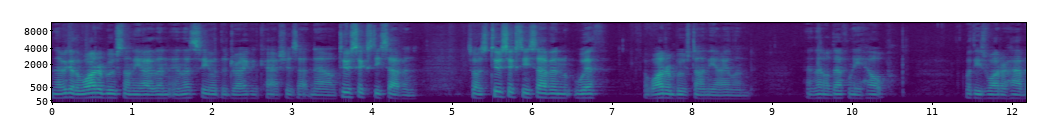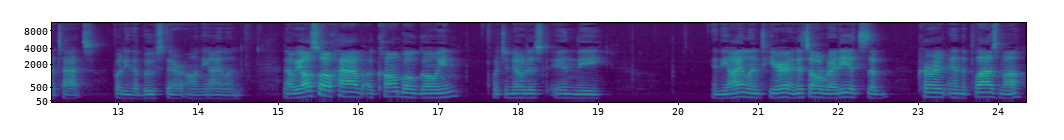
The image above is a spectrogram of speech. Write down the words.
And now we got the water boost on the island, and let's see what the Dragon Cash is at now. 267. So it's 267 with the water boost on the island. And that'll definitely help with these water habitats, putting the boost there on the island. Now we also have a combo going which you noticed in the in the island here, and it's already. It's the current and the plasma,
